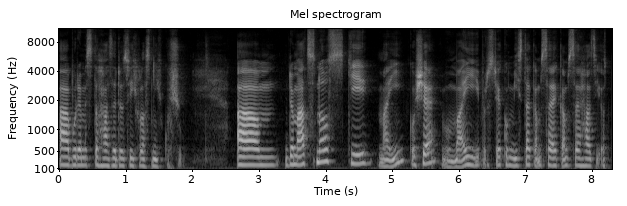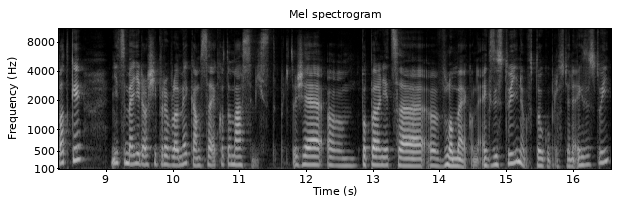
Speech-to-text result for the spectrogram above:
a budeme si to házet do svých vlastních kušů. Um, domácnosti mají koše, nebo mají prostě jako místa, kam se, kam se hází odpadky. Nicméně další problém je, kam se jako to má svíst, protože um, popelnice eh, v Lome jako neexistují, nebo v Togu prostě neexistují.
